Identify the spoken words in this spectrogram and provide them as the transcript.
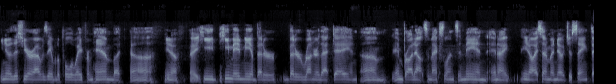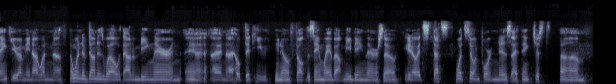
you know this year I was able to pull away from him, but uh, you know, uh, he he made me a better better runner that day, and um, and brought out some excellence in me. And and I, you know, I sent him a note just saying thank you. I mean, I wouldn't have, I wouldn't have done as well without him being there, and and, and I hope that he, you know, felt the same way about me being there. So you know, it's that's what's so important is I think just um,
